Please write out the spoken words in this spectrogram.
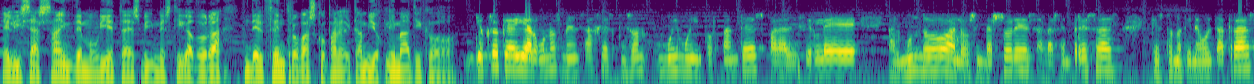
Elisa Sainz de Murieta es investigadora del Centro Vasco para el Cambio Climático. Yo creo que hay algunos mensajes que son muy, muy importantes para decirle al mundo, a los inversores, a las empresas, que esto no tiene vuelta atrás,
